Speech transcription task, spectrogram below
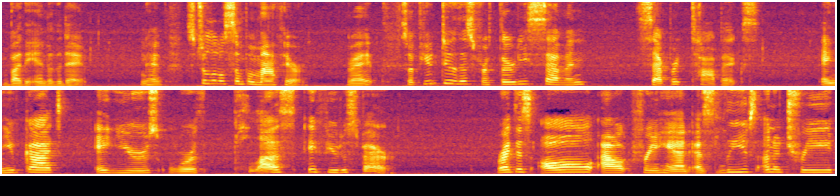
by the end of the day okay it's just a little simple math here right so if you do this for 37 separate topics and you've got a year's worth plus a few to spare Write this all out freehand as leaves on a tree,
